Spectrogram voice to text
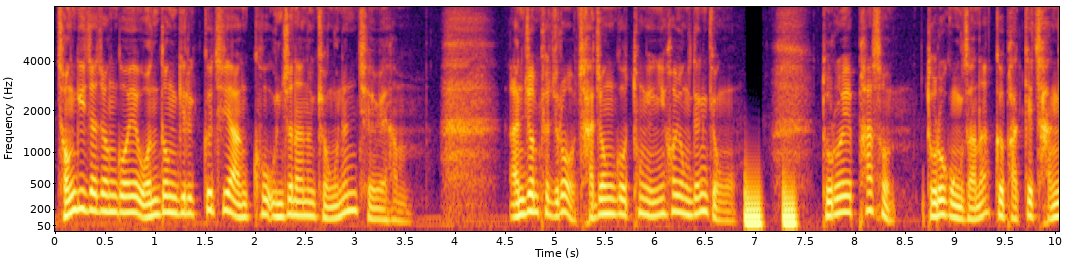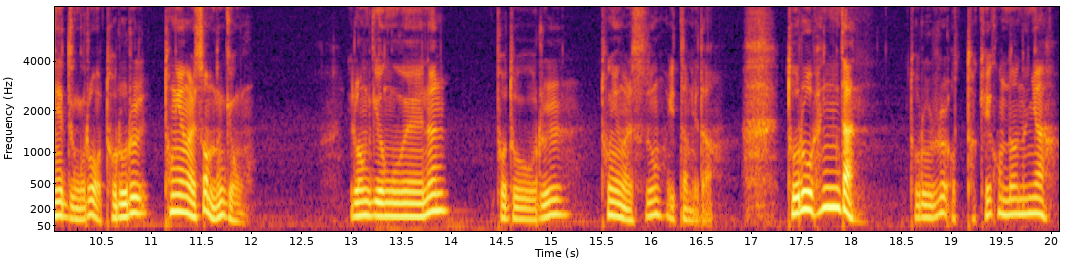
전기 자전거의 원동기를 끄지 않고 운전하는 경우는 제외함. 안전 표지로 자전거 통행이 허용된 경우, 도로의 파손, 도로 공사나 그 밖의 장애 등으로 도로를 통행할 수 없는 경우, 이런 경우에는 보도를 통행할 수 있답니다. 도로 횡단, 도로를 어떻게 건너느냐?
